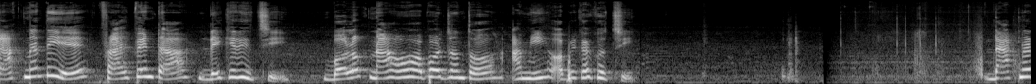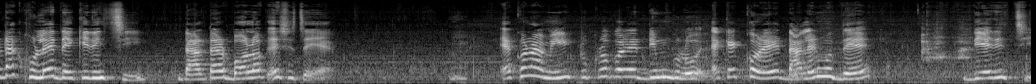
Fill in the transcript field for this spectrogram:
ডাকনা দিয়ে ফ্রাই প্যানটা ডেকে দিচ্ছি। বলক না হওয়া পর্যন্ত আমি অপেক্ষা করছি। ডাকনাটা খুলে ডেকে নিচ্ছি। ডালটার বলক এসেছে। এখন আমি টুকরো করে ডিমগুলো এক এক করে ডালের মধ্যে দিয়ে দিচ্ছি।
